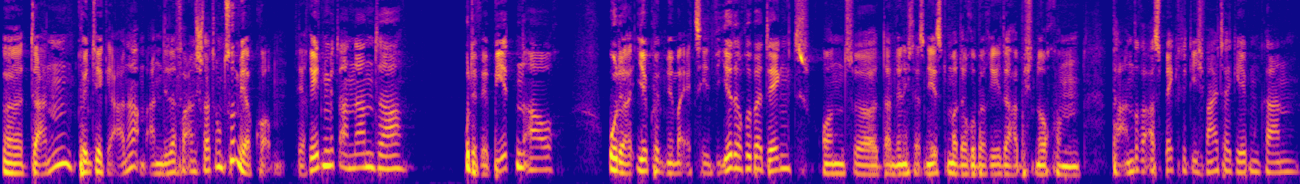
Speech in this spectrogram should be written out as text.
äh, dann könnt ihr gerne am Ende der Veranstaltung zu mir kommen. Wir reden miteinander oder wir beten auch oder ihr könnt mir mal erzählen, wie ihr darüber denkt. Und äh, dann, wenn ich das nächste Mal darüber rede, habe ich noch ein paar andere Aspekte, die ich weitergeben kann.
